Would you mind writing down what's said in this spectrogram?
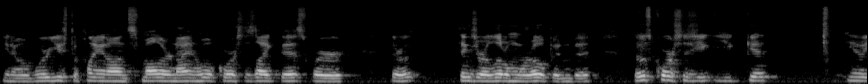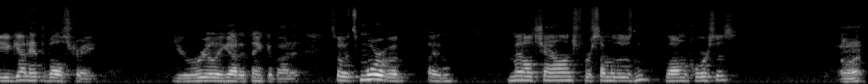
You know, we're used to playing on smaller nine hole courses like this where there things are a little more open, but those courses you, you get, you know, you got to hit the ball straight. You really got to think about it. So it's more of a, a mental challenge for some of those long courses. All right.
